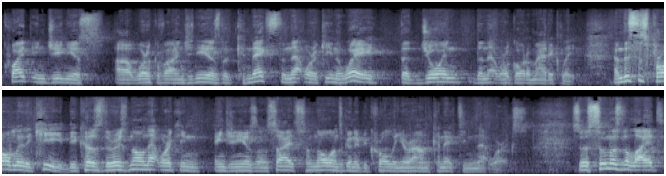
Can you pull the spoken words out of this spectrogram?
quite ingenious uh, work of our engineers that connects the network in a way that join the network automatically. And this is probably the key because there is no networking engineers on site, so no one's going to be crawling around connecting networks. So as soon as the light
